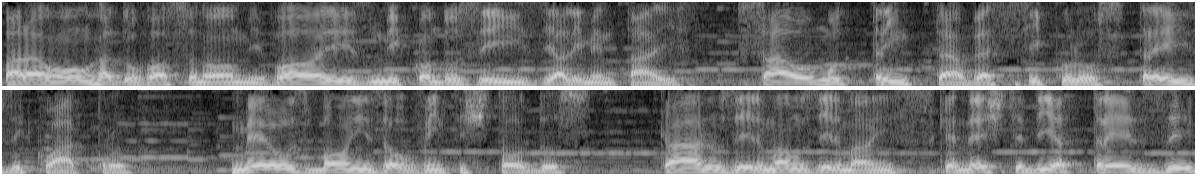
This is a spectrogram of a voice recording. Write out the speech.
Para a honra do vosso nome, vós me conduzis e alimentais. Salmo 30, versículos 3 e 4. Meus bons ouvintes todos, caros irmãos e irmãs, que neste dia 13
